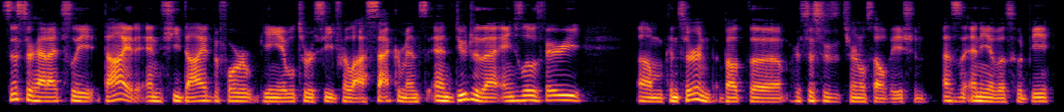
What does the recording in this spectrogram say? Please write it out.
sister, had actually died, and she died before being able to receive her last sacraments. And due to that, Angela was very um, concerned about the her sister's eternal salvation, as any of us would be.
